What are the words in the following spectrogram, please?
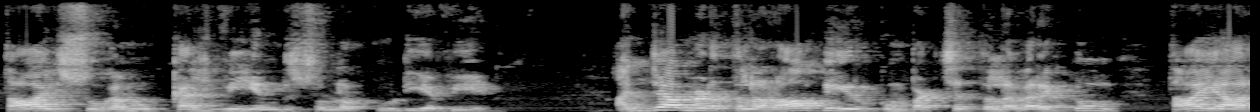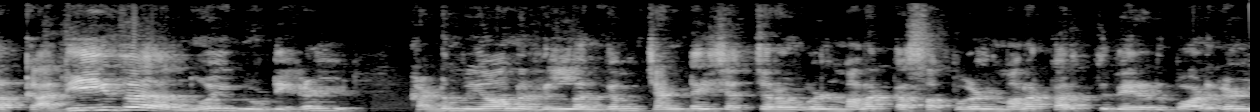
தாய் சுகம் கல்வி என்று சொல்லக்கூடிய வீடு. அஞ்சாம் இடத்துல ராகு இருக்கும் பட்சத்தில் வரைக்கும் தாயாருக்கு அதீத நோய் நொடிகள் கடுமையான வில்லங்கம் சண்டை சச்சரவுகள் மனக்கசப்புகள் மன கருத்து வேறுபாடுகள்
